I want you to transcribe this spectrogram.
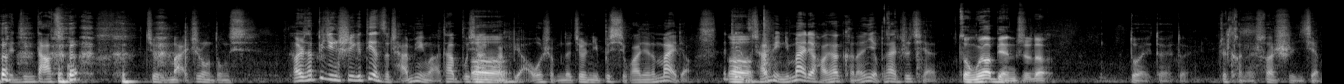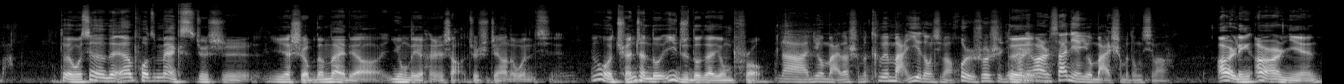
神经搭错，就买这种东西。而且它毕竟是一个电子产品嘛，它不像一块表或什么的，就是你不喜欢就能卖掉。电子产品你卖掉好像可能也不太值钱，总归要贬值的。对对对，这可能算是一件吧。对我现在的 AirPods Max 就是也舍不得卖掉，用的也很少，就是这样的问题。因为我全程都一直都在用 Pro。那你有买到什么特别满意的东西吗？或者说是你二零二三年有买什么东西吗？二零二二年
